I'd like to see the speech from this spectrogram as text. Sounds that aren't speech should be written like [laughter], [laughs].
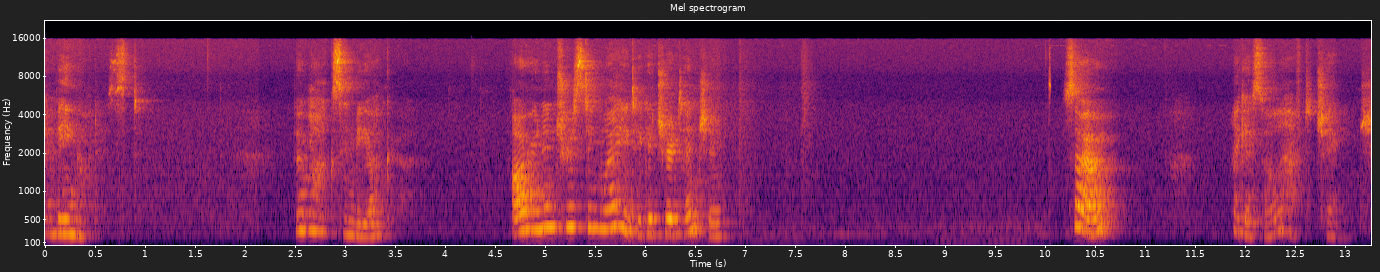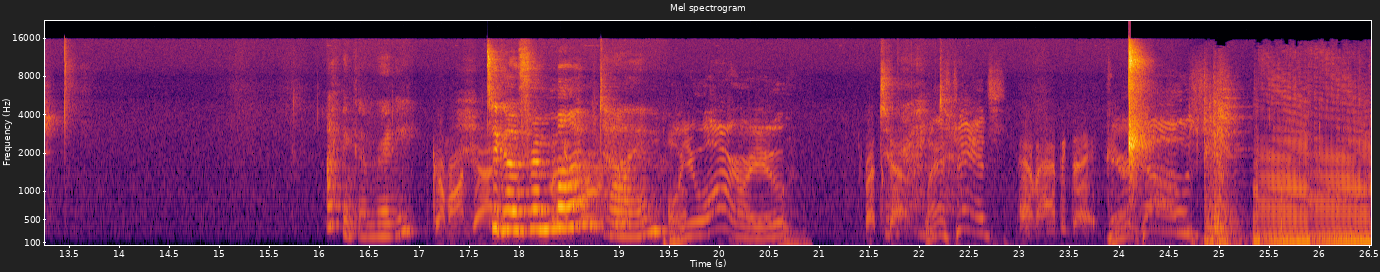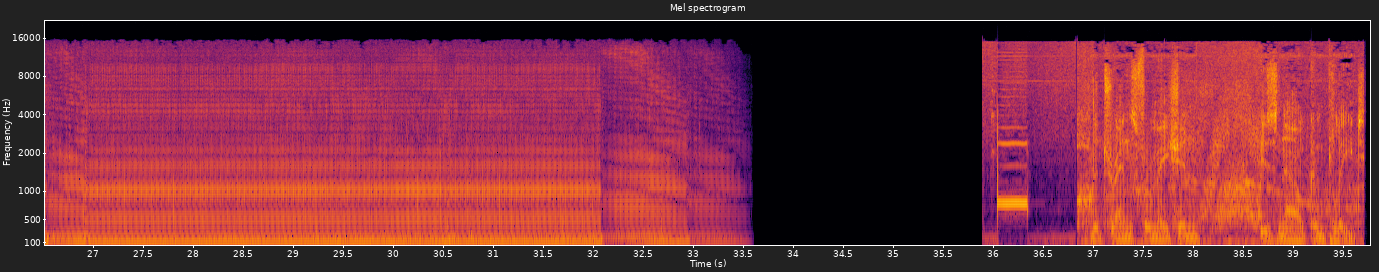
I'm being honest. Boombox and Bianca are an interesting way to get your attention. So, I guess I'll have to change. I think I'm ready Come on, guys. to go from mime time Oh, you are, are you? Let's go. Last chance. Have a happy day. Here it comes. [laughs] The transformation is now complete.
